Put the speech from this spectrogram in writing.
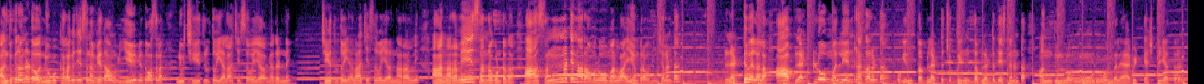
అందుకని అన్నాడు నువ్వు కలగజేసిన విధం ఏ విధం అసలు? నువ్వు చేతులతో ఎలా చేసావయ్యా మెదడుని? చేతులతో ఎలా చేసావయ్యా నరాల్ని? ఆ నరమే సన్నగుంటుందా? ఆ సన్నటి నరములో మళ్ళా ఏం ప్రవహించాలంట? బ్లడ్ వెళ్ళాల? ఆ బ్లడ్లో మళ్ళీ ఎన్ని రకాలంట? ఒక ఇంత బ్లడ్ చుక్క ఇంత బ్లడ్ తీస్తానంట. అందులో మూడు వందల యాభై టెస్టులు చేస్తారంట.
